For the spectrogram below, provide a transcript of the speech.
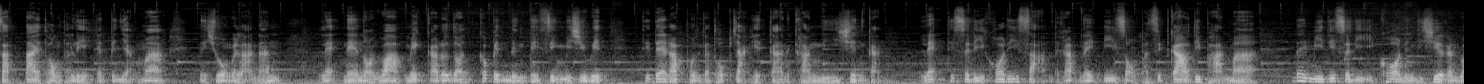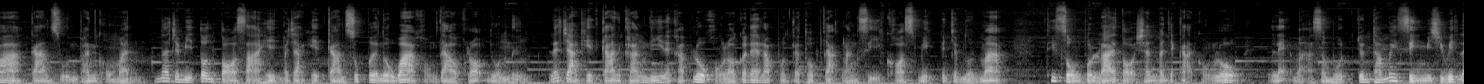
สัตว์ใต้ท้องทะเลกันเป็นอย่างมาก ในช่วงเวลานั้น และแน่นอนว่าเมกาโลดอนก็เป็นหนึ่งในสิ่งมีชีวิต ที่ได้รับผลกระทบจากเหตุการณ์ครั้งนี้เช่นกัน และทฤษฎีข้อที่3นะครับในปี 2019 ที่ผ่านมา ได้มีทฤษฎีอีกข้อหนึ่งที่เชื่อกันว่าการสูญพันธุ์ของมัน น่าจะมีต้นต่อสาเหตุมาจากเหตุการณ์ซูเปอร์โนวาของดาวเคราะห์ดวงหนึ่ง และจากเหตุการณ์ครั้งนี้นะครับโลกของเราก็ได้รับผลกระทบจากรังสีคอสมิกเป็นจำนวนมาก ที่ส่งผลร้ายต่อชั้นบรรยากาศของโลก และหมหาสมุทรจนทำให้สิ่งมีชีวิตห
